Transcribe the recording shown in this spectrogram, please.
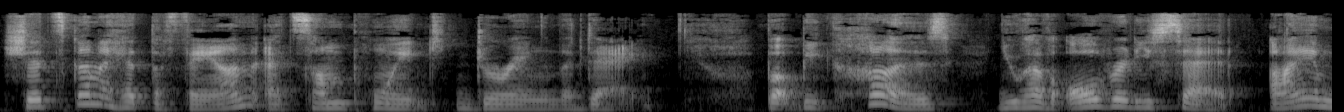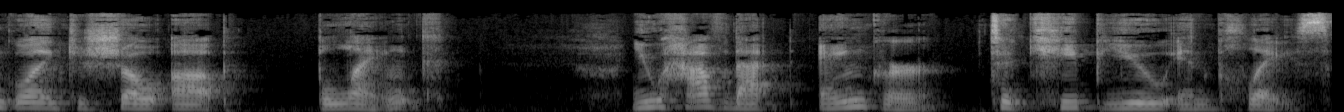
shit's gonna hit the fan at some point during the day. But because you have already said, I am going to show up blank, you have that anchor to keep you in place.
